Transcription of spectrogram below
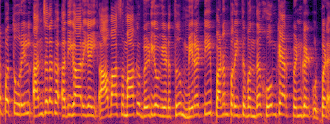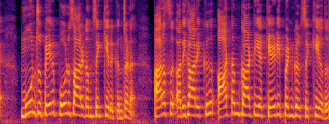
திருப்பத்தூரில் அஞ்சலக அதிகாரியை ஆபாசமாக வீடியோ எடுத்து மிரட்டி பணம் பறித்து வந்த ஹோம் கேர் பெண்கள் உட்பட மூன்று பேர் போலீசாரிடம் சிக்கியிருக்கின்றனர். அரசு அதிகாரிக்கு ஆட்டம் காட்டிய கேடி பெண்கள் சிக்கியது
